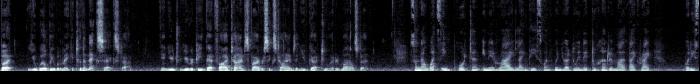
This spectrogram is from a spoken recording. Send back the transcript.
But you will be able to make it to the next SAG stop and you you repeat that five times, five or six times, and you've got 200 miles done. So now, what's important in a ride like this one? When you are doing a 200 mile bike ride, what is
